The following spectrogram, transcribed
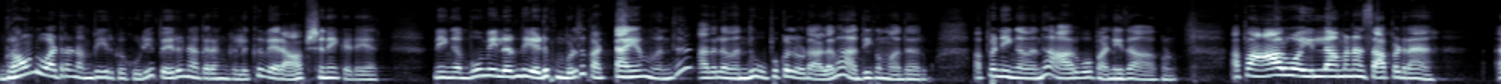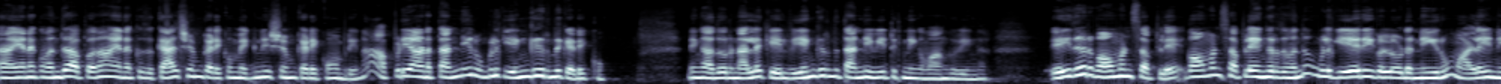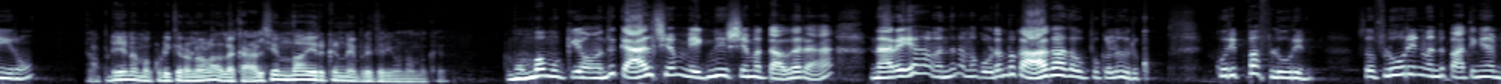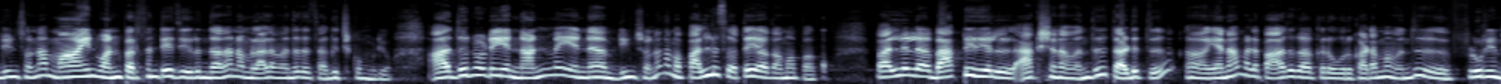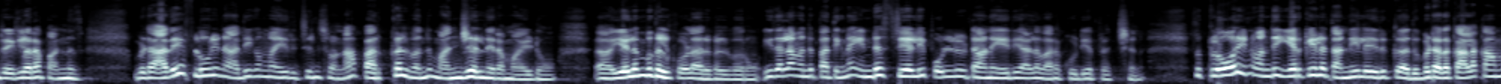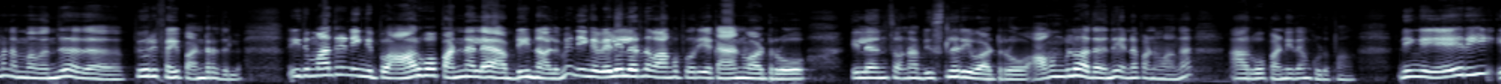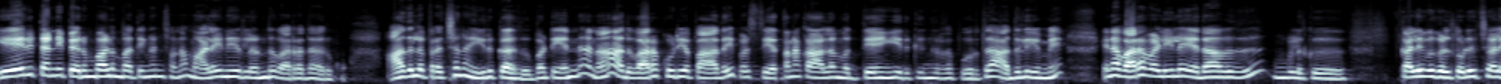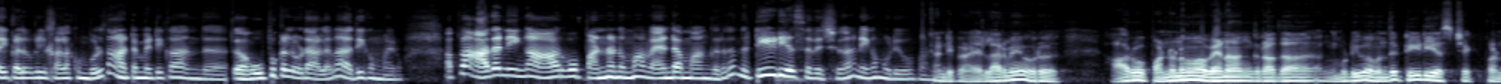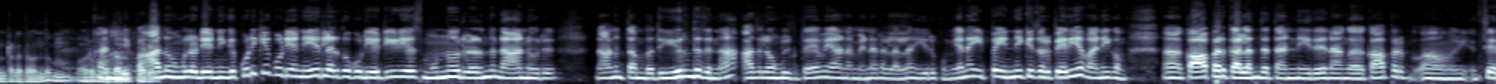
கிரவுண்ட் வாட்டரை நம்பி இருக்கக்கூடிய பெருநகரங்களுக்கு வேறு ஆப்ஷனே கிடையாது. நீங்கள் பூமியிலேருந்து எடுக்கும் பொழுது கட்டாயம் வந்து அதில் வந்து உப்புக்களோட அளவு அதிகமாக தான் இருக்கும். அப்போ நீங்கள் வந்து ஆர்ஓ பண்ணி தான் ஆகணும். அப்போ ஆர்ஓ இல்லாமல் நான் சாப்பிட்றேன். எனக்கு வந்து அப்போ தான் எனக்கு கால்சியம் கிடைக்கும் மெக்னீஷியம் கிடைக்கும் அப்படின்னா அப்படியான தண்ணீர் உங்களுக்கு எங்கேருந்து கிடைக்கும்? நீங்கள் அது ஒரு நல்ல கேள்வி. எங்கேருந்து தண்ணி வீட்டுக்கு நீங்கள் வாங்குவீங்க? எய்தர் கவர்மெண்ட் சப்ளை கவர்மெண்ட் சப்ளைங்கிறது வந்து உங்களுக்கு ஏரிகளோட நீரும் மழை நீரும். அப்படியே நம்ம குடிக்கிறனால அதில் கால்சியம் தான் இருக்குன்னு எப்படி தெரியும் நமக்கு? ரொம்ப முக்கியம். வந்து கால்சியம் மெக்னீஷியமை தவிர நிறையா வந்து நமக்கு உடம்புக்கு ஆகாத உப்புக்களும் இருக்கும். குறிப்பாக ஃப்ளூரின் ஸோ ஃப்ளூரின் வந்து பார்த்தீங்க அப்படின்னு சொன்னால் மைண்ட் ஒன் பர்சன்டேஜ் இருந்தால் தான் நம்மளால் வந்து அதை சகிச்சுக்க முடியும். அதனுடைய நன்மை என்ன அப்படின்னு சொன்னால் நம்ம பல்லு சொத்தையாகாமல் பார்க்கும். பல்லில் பாக்டீரியல் ஆக்ஷனை வந்து தடுத்து எனாமலை பாதுகாக்கிற ஒரு கடமை வந்து ஃப்ளூரின் ரெகுலராக பண்ணுது. பட் அதே ஃப்ளூரின் அதிகமாயிருச்சுன்னு சொன்னால் பற்கள் வந்து மஞ்சள் நிறமாயிடும். எலும்புகள் கோளாறுகள் வரும். இதெல்லாம் வந்து பார்த்திங்கன்னா இண்டஸ்ட்ரியலி பொல்யூட்டான ஏரியாவில் வரக்கூடிய பிரச்சனை. ஸோ குளோரின் வந்து இயற்கையில் தண்ணியில் இருக்காது. பட் அதை கலக்காமல் நம்ம வந்து அதை ப்யூரிஃபை பண்ணுறதில்ல இது மாதிரி நீங்கள் இப்போ ஆர்வோ பண்ணலை அப்படின்னாலுமே நீங்கள் வெளியிலேருந்து வாங்க போகிற கேன் வாட்டரோ இல்லைன்னு சொன்னால் பிஸ்லரி வாட்டரோ அவங்களும் அதை வந்து என்ன பண்ணுவாங்க? ஆர்வோ பண்ணி தான் கொடுப்பாங்க. நீங்கள் ஏரி ஏரி தண்ணி பெரும்பாலும் பார்த்தீங்கன்னு சொன்னால் மழை நீர்லேருந்து வர்றதா இருக்கும். அதில் பிரச்சனை இருக்காது. பட் என்னென்னா அது வரக்கூடிய பாதை இப்போ எத்தனை காலம் தேங்கி இருக்குங்கிறத பொறுத்து அதுலேயுமே ஏன்னா வர வழியில் ஏதாவது உங்களுக்கு கழிவுகள் தொழிற்சாலை கழிவுகள் கலக்கும் பொழுது ஆட்டோமேட்டிக்காக அந்த உப்புகளோட உப்புக்களோட அளவு அதிகமாயிரும். அப்போ அதை நீங்கள் ஆர்வம் பண்ணணுமா வேண்டாமாங்கிறது அந்த டிடிஎஸ்ஸை வச்சு தான் நீங்கள் முடிவு பண்ணணும். கண்டிப்பாக எல்லாருமே ஒரு ஆர்வ பண்ணணுமா வேணாங்கிறதா முடிவை வந்து டிடிஎஸ் செக் பண்ணுறது வந்து ஒரு முதல் கண்டிப்பா. அது உங்களுடைய நீங்க குடிக்கக்கூடிய நீர்ல இருக்கக்கூடிய டிடிஎஸ் முந்நூறுல இருந்து நானூறு நானூற்றம்பது இருந்ததுன்னா அதுல உங்களுக்கு தேவையான மினரல் எல்லாம் இருக்கும். ஏன்னா இப்போ இன்னைக்கு இது ஒரு பெரிய வணிகம். காப்பர் கலந்த தண்ணீர் நாங்க காப்பர்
